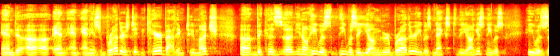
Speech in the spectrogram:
and, uh, uh and, and, and his brothers didn't care about him too much uh, because, uh, you know, he was, he was a younger brother. He was next to the youngest, and he was, he was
